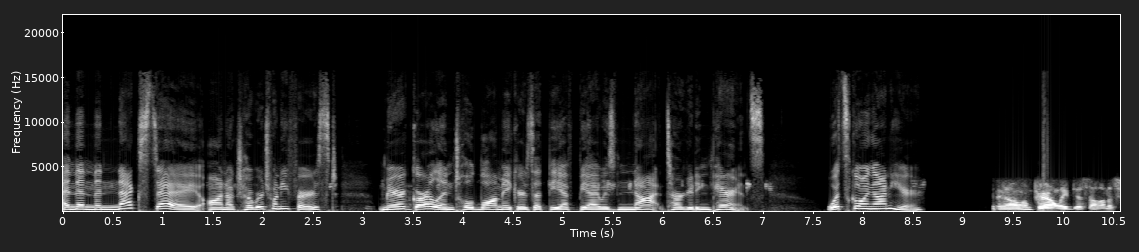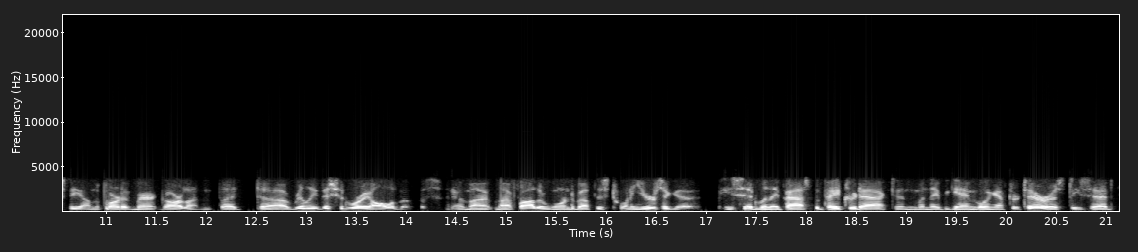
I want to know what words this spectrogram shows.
And then the next day, on October 21st, Merrick Garland told lawmakers that the FBI was not targeting parents. What's going on here? You know, apparently dishonesty on the part of Merrick Garland, but uh, really this should worry all of us. You know, my my father warned about this 20 years ago. He said when they passed the Patriot Act and when they began going after terrorists, he said,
